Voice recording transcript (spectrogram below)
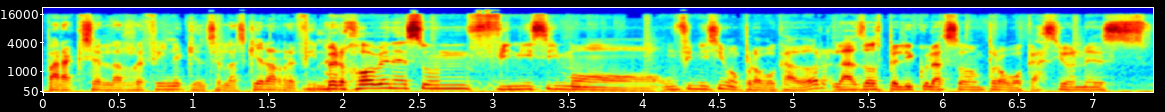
para que se las refine quien se las quiera refinar. Verhoeven es un finísimo, un finísimo provocador. Las dos películas son provocaciones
